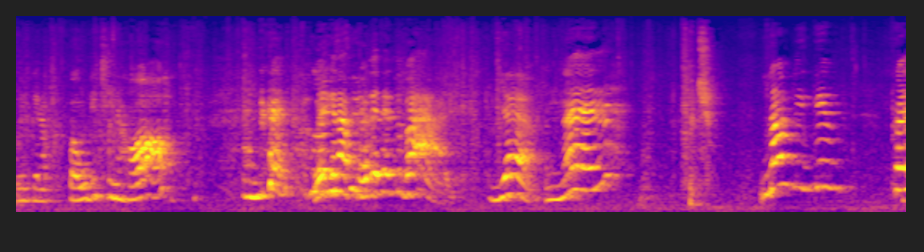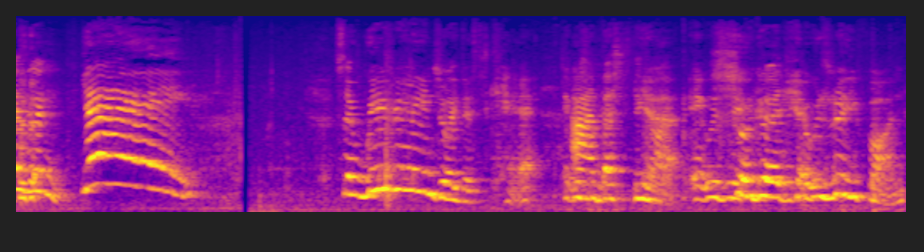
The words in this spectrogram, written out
We're gonna fold it in half, and then we're gonna put it in the bag. Yeah. And then, lovely gift present. Yay! So we really enjoyed this kit. It was the and best thing Yeah, ever. it was So really- good. It was really fun.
